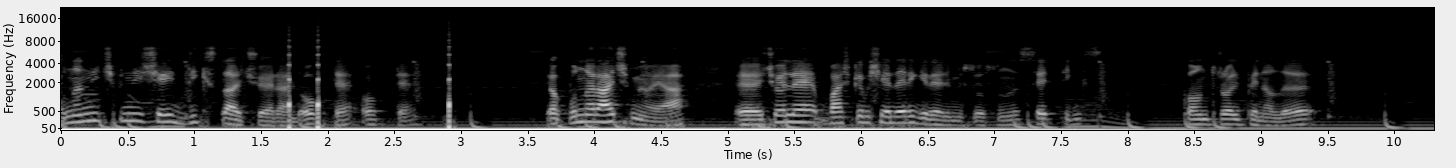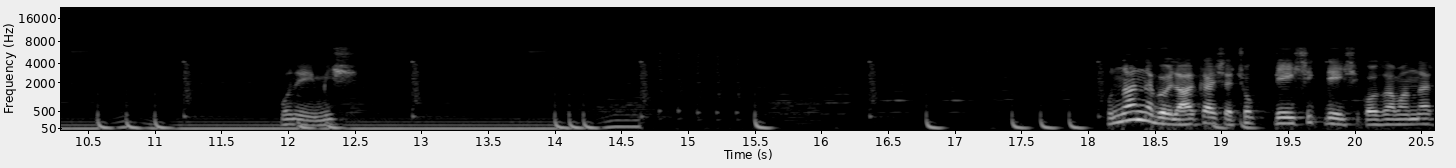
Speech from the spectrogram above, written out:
Bunların hiçbirini şey Dix'le açıyor herhalde. Okte, Okte. Yok bunları açmıyor ya. Ee, şöyle başka bir şeylere girelim istiyorsunuz. Settings, kontrol paneli. Bu neymiş? Bunlar ne böyle arkadaşlar? Çok değişik değişik o zamanlar.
